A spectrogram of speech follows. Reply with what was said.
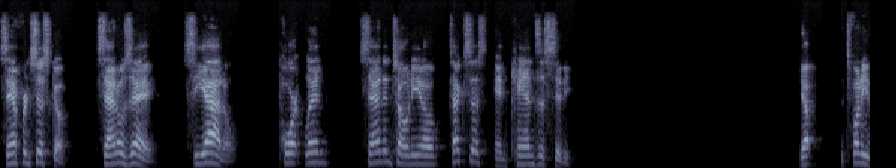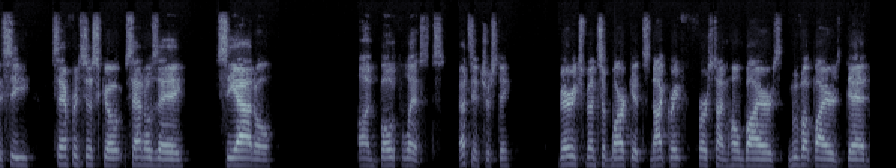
San Francisco, San Jose, Seattle, Portland, San Antonio, Texas, and Kansas City. Yep. It's funny to see San Francisco, San Jose, Seattle on both lists. That's interesting. Very expensive markets, not great first time home buyers, move up buyers dead,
